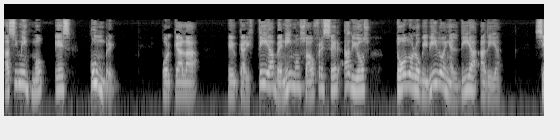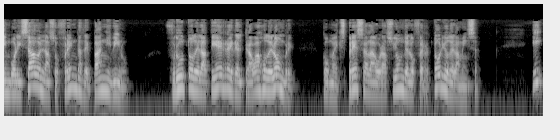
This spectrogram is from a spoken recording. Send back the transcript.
Asimismo, es cumbre, porque a la Eucaristía venimos a ofrecer a Dios todo lo vivido en el día a día, simbolizado en las ofrendas de pan y vino, fruto de la tierra y del trabajo del hombre, como expresa la oración del ofertorio de la misa. y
